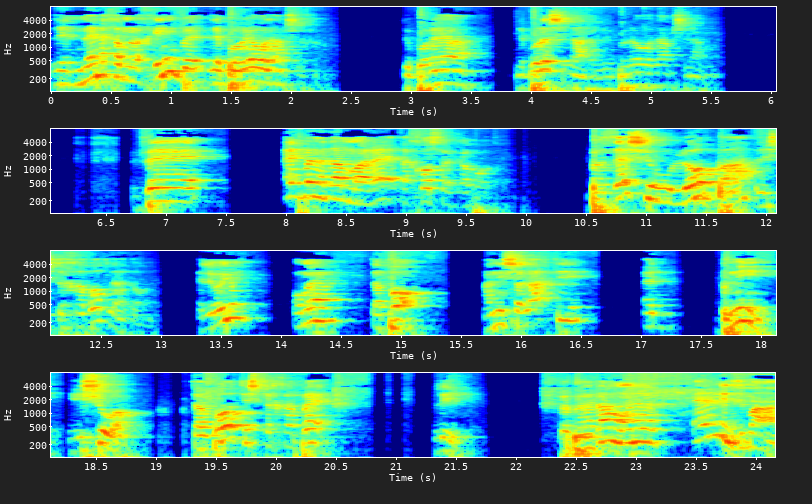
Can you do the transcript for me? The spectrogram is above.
למלך המלכים ולבורא העולם שלך. לבורא, לבורא שלנו, לבורא העולם שלנו. ואיך בן אדם מראה את החוסר כבוד? בזה שהוא לא בא להשתחוות לאדון. אלוהים אומר, תבוא, אני שלחתי את בני, ישוע, תבוא תשתחווה לי. ובן אדם אומר, אין לי זמן,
